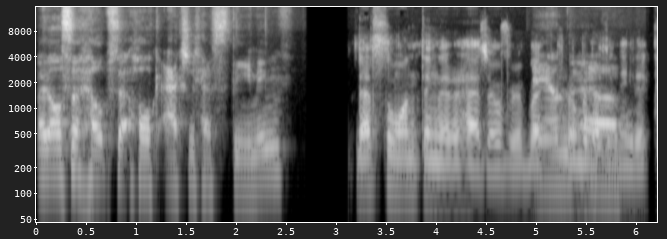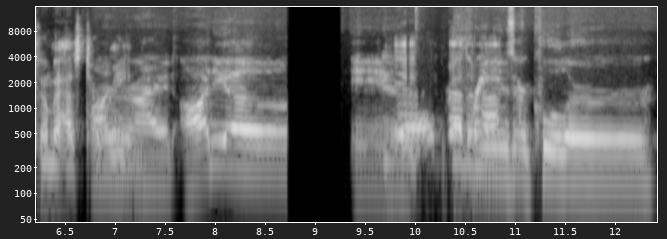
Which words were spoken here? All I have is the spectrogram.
It also helps that Hulk actually has theming. That's the one thing that it has over it, but And, Kumba uh, doesn't need it. Kumba has On terrain. ride audio and Yeah, I'd not. are cooler.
